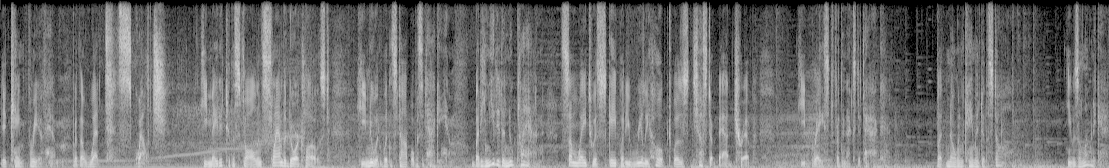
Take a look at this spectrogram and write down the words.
It came free of him with a wet squelch. He made it to the stall and slammed the door closed. He knew it wouldn't stop what was attacking him, but he needed a new plan some way to escape what he really hoped was just a bad trip. He braced for the next attack. But no one came into the stall. He was alone again.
